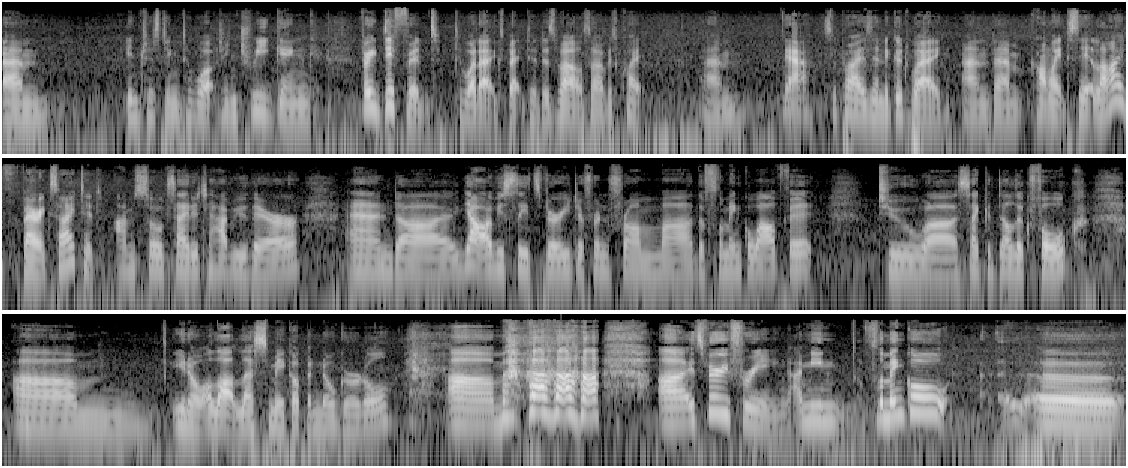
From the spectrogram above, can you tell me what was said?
um, interesting to watch, intriguing, very different to what I expected as well. So I was quite, um, yeah, surprised in a good way, and um, can't wait to see it live. Very excited. I'm so excited to have you there. And uh, yeah, obviously, it's very different from uh, the flamenco outfit to uh, psychedelic folk. Um, you know, a lot less makeup and no girdle. Um, uh, it's very freeing. I mean, flamenco uh,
